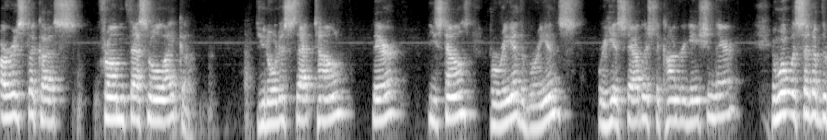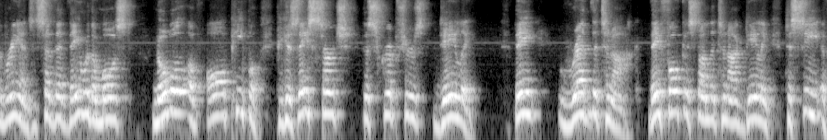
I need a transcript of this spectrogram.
Aristarchus from Thessalonica. Do you notice that town there? These towns, Berea, the Bereans, where he established a congregation there. And what was said of the Bereans? It said that they were the most noble of all people because they searched the scriptures daily. They read the Tanakh. They focused on the Tanakh daily to see if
